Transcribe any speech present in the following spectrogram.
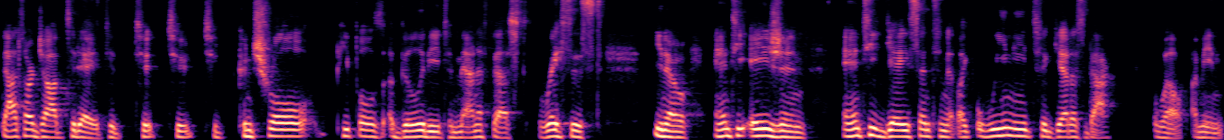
that's our job today to to to to control people's ability to manifest racist, you know, anti-Asian, anti-gay sentiment. Like, we need to get us back well, I mean,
